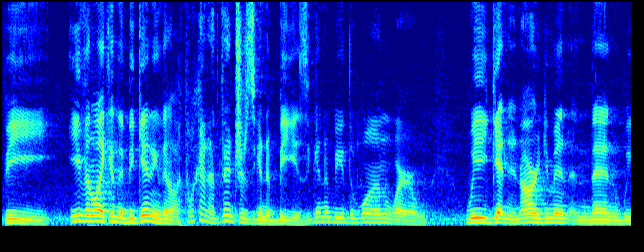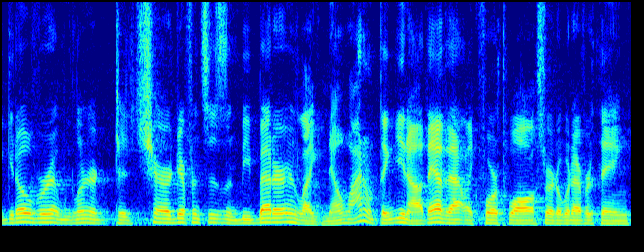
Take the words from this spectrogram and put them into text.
be even like in the beginning, they're like, what kind of adventure is it gonna be? Is it gonna be the one where we get in an argument and then we get over it and we learn to share our differences and be better? And like, no, I don't think you know, they have that like fourth wall sort of whatever thing.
